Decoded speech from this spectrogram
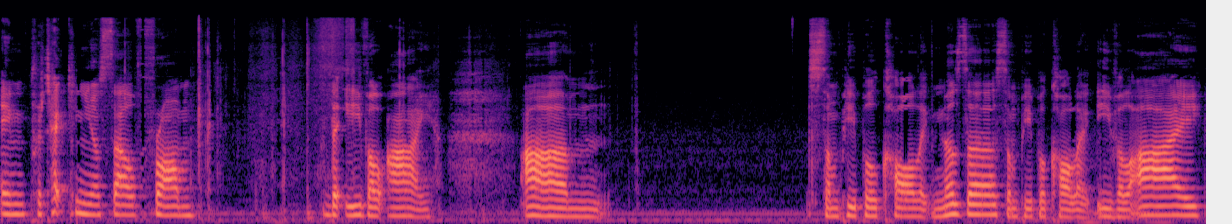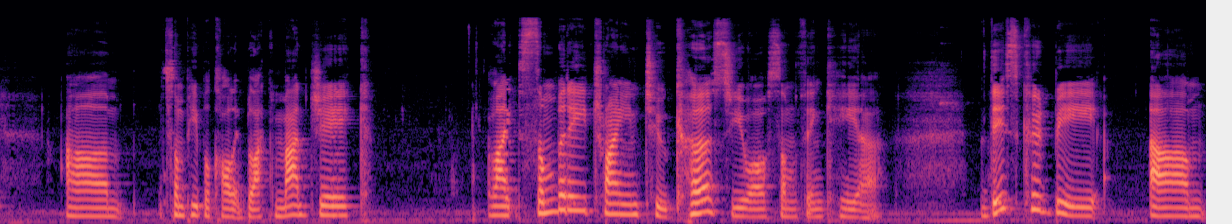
in protecting yourself from the evil eye. Um, some people call it Nazar, some people call it evil eye, um, some people call it black magic. Like somebody trying to curse you or something here this could be um,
